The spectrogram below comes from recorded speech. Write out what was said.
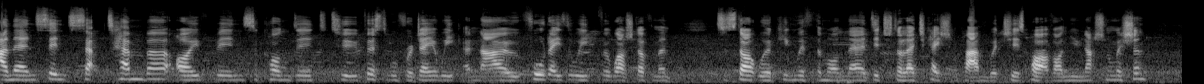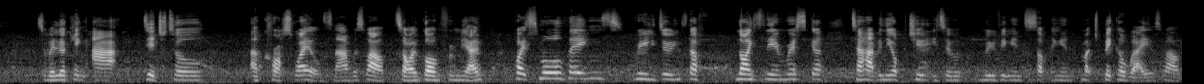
And then since September, I've been seconded to first of all for a day a week, and now four days a week for Welsh Government to start working with them on their digital education plan, which is part of our new national mission. So we're looking at digital across Wales now as well. So I've gone from you know quite small things, really doing stuff nicely in Risca, to having the opportunity to moving into something in a much bigger way as well.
